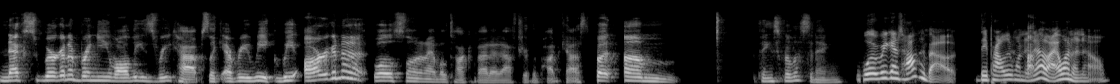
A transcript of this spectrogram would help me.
next, we're gonna bring you all these recaps like every week. We are gonna. Well, Sloane and I will talk about it after the podcast. But um, thanks for listening. what are we going to talk about? They probably want to know. I want to know.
